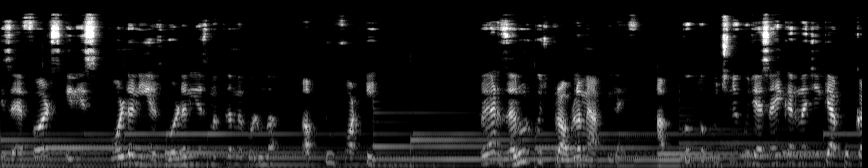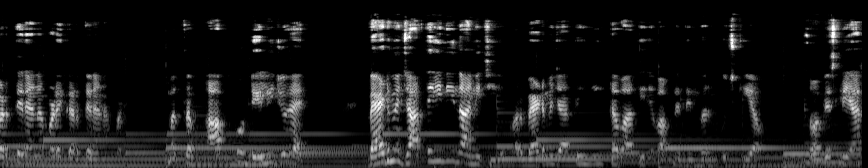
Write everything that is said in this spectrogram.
his efforts in his golden years golden years मतलब मैं बोलूँगा up to 40 तो यार ज़रूर कुछ प्रॉब्लम है आपकी लाइफ आपको तो कुछ ना कुछ ऐसा ही करना चाहिए कि आपको करते रहना पड़े, करते रहना पड़े। मतलब आपको डेली जो है बेड में जाते ही नींद आनी चाहिए और बेड में जाते ही नींद तब आती जब आपने दिन भर में कुछ किया हो। तो ऑब्वियसली यार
